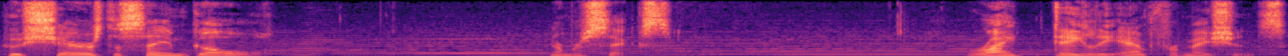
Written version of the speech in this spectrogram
who shares the same goal. Number six, write daily affirmations.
